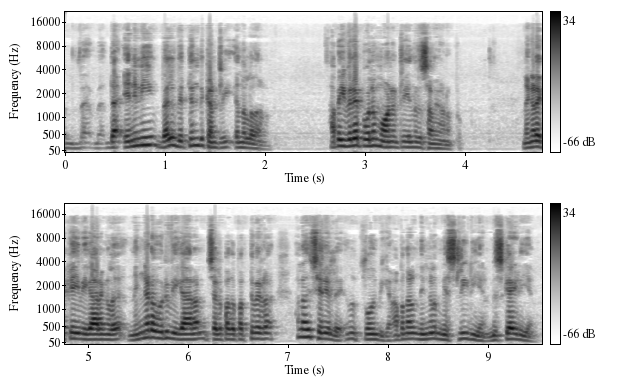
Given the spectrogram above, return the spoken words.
the enemy well within the country എന്നുള്ളതാണ്. അപ്പോൾ ഇവരെ പോലും മോണിറ്റർ ചെയ്യുന്ന ഒരു സമയമാണ് ഇപ്പോൾ നിങ്ങളുടെയൊക്കെ ഈ വികാരങ്ങൾ നിങ്ങളുടെ ഒരു വികാരം ചിലപ്പോൾ അത് പത്ത് പേരുടെ അല്ല അത് ശരിയല്ലേ എന്ന് തോന്നിപ്പിക്കാം. അപ്പോൾ നിങ്ങൾ മിസ്ലീഡ് ചെയ്യാൻ മിസ്ഗൈഡ് ചെയ്യാൻ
